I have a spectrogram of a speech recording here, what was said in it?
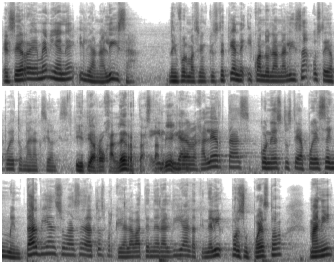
el CRM viene y le analiza la información que usted tiene. Y cuando la analiza, usted ya puede tomar acciones. Y te arroja alertas también. y, le ¿no? arroja alertas. Con esto usted ya puede segmentar bien su base de datos porque ya la va a tener al día, la tiene al- Por supuesto, Manny,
